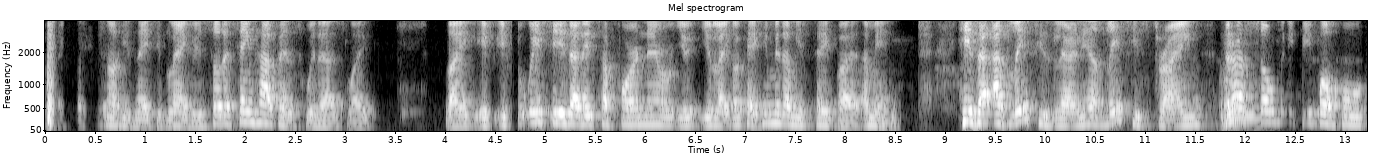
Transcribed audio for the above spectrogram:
because it's not his native language. So the same happens with us, like like if, if we see that it's a foreigner you, you're like okay he made a mistake but i mean he's at least he's learning at least he's trying there are so many people who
